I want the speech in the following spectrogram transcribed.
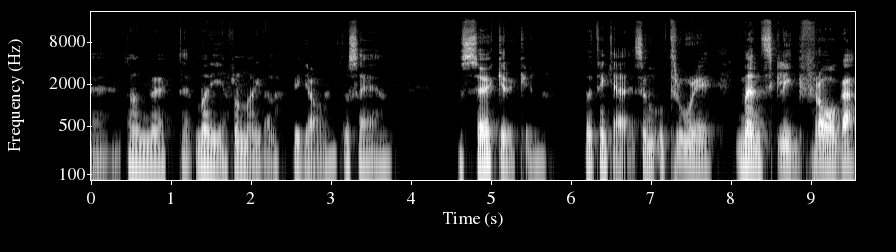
eh, då han möter Maria från Magdala vid graven, då säger han Vad söker du kvinna? Då tänker jag, som otroligt mänsklig fråga.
